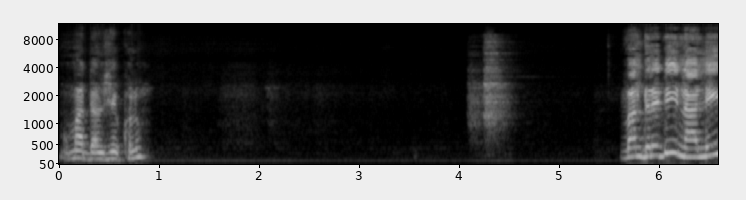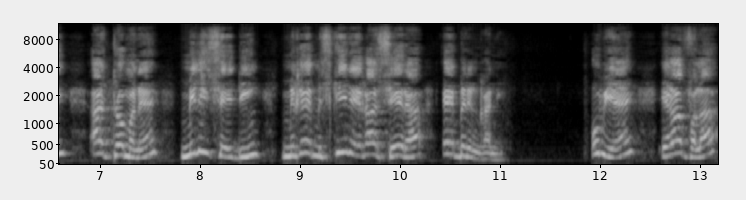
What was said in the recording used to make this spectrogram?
mo ma danger kolo vendredi nali a to mene mili sedi mire miskine ga sera e bringani ou bien i ga fala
